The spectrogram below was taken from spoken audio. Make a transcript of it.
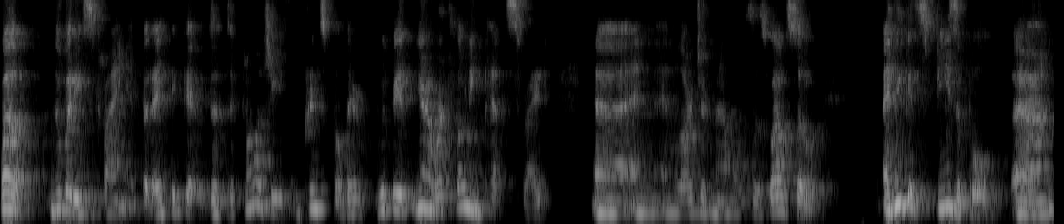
Well nobody's trying it but i think the technology in principle there would be you know we're cloning pets right? Uh, and and larger mammals as well. So i think it's feasible uh,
